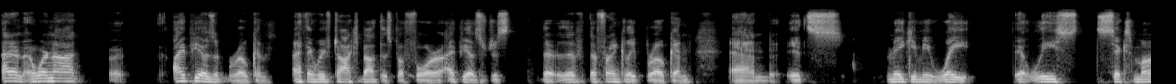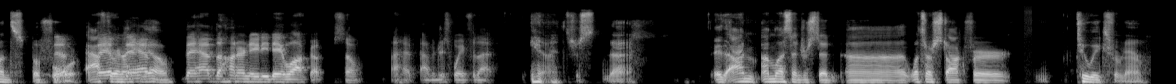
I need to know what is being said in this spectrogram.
I don't know. We're not, IPOs are broken. I think we've talked about this before. IPOs are just, they're, they're, they're frankly broken. And it's making me wait at least six months before yeah, after have, an they IPO. Have, they have the 180 day lockup. So I, have, I would just wait for that. Yeah, it's just uh, it, I'm I'm less interested. Uh, what's our stock for two weeks from now?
